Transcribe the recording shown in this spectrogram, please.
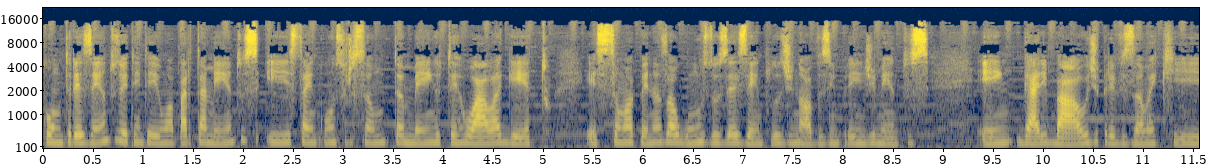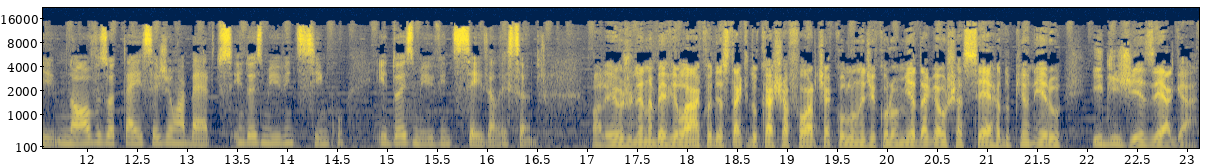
com 381 apartamentos, e está em construção também o Terroir Lagueto. Esses são apenas alguns dos exemplos de novos empreendimentos em Garibaldi. Previsão é que novos hotéis sejam abertos em 2025 e 2026, Alessandro. Valeu, Juliana Bevilacqua. O destaque do Caixa Forte, a coluna de economia da Gaúcha Serra, do Pioneiro e de GZH.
